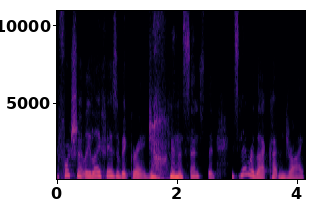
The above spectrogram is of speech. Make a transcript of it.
Unfortunately, life is a bit gray, John, in the sense that it's never that cut and dry.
